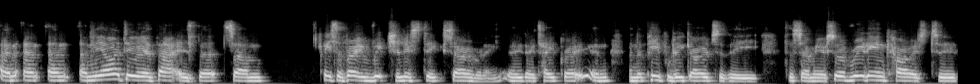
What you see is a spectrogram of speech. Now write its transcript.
and and and, and the idea of that is that. Um, it's a very ritualistic ceremony. They, they take great, and, and the people who go to the, the ceremony are sort of really encouraged to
